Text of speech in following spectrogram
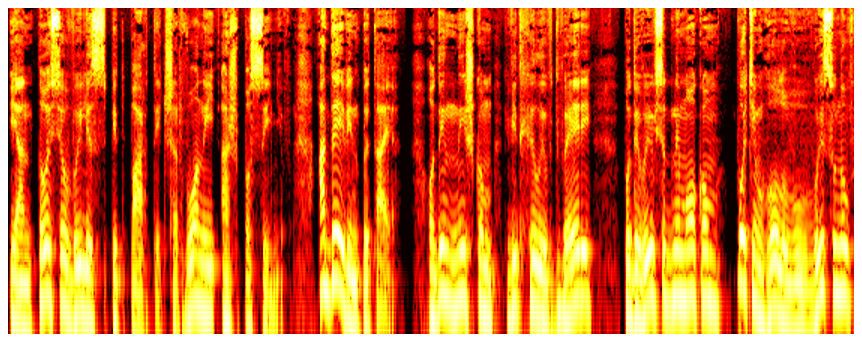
і Антосьо виліз з під парти, червоний аж посинів. А де він? питає. Один нишком відхилив двері, подивився одним оком, потім голову висунув,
